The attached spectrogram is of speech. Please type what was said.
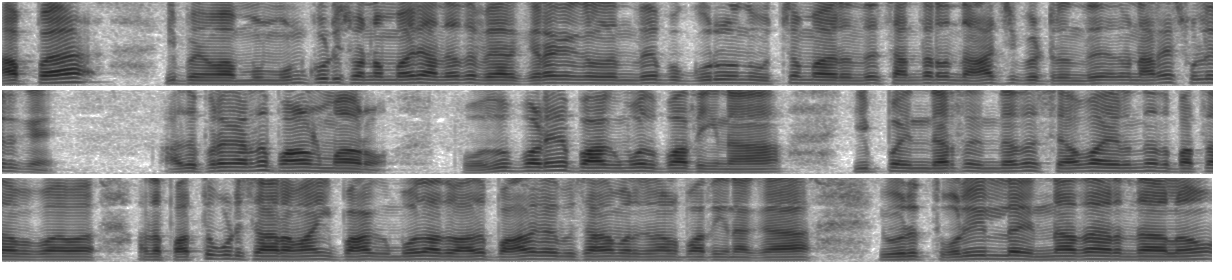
அப்போ இப்போ முன் முன்கூட்டி சொன்ன மாதிரி அந்த இடத்துல வேறு கிரகங்கள் இருந்து இப்போ குரு வந்து உச்சமாக இருந்து சந்திரன் வந்து ஆட்சி பெற்றிருந்து நிறைய சொல்லியிருக்கேன். அது பிரகாரம் தான் பலன் மாறும். பொதுப்படையே பார்க்கும்போது பார்த்தீங்கன்னா இப்போ இந்த இடத்துல இந்த இடத்துல செவ்வாய் இருந்து அந்த பத்த அந்த பத்து கோடி சாரம் வாங்கி பார்க்கும்போது அது அது பாதுகாப்பு சாரம் இருக்கனால பார்த்தீங்கன்னாக்கா இவர் தொழிலில் என்னதான் இருந்தாலும்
